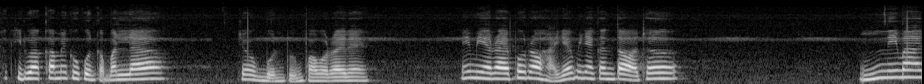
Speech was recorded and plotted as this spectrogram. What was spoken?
ข้าคิดว่าข้าไม่คู่ควรกับมันแล้ว จ้าบ่นถึงพำอะไรแน่ไม่มีอะไรพวกเราหายาวิญญาณกันต่อเถออืมนี่มัน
